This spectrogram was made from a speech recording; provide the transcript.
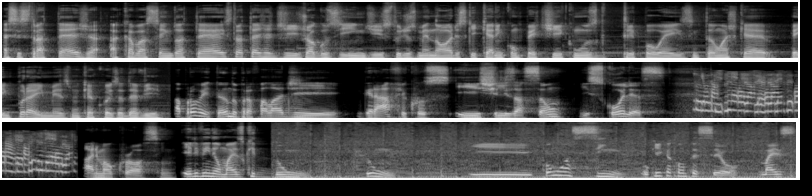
essa estratégia acaba sendo até estratégia de jogos indie, estúdios menores que querem competir com os AAAs. Então acho que é bem por aí mesmo que a coisa deve ir. Aproveitando para falar de gráficos e estilização, escolhas. Animal Crossing. Ele vendeu mais do que Doom. Doom e como assim? O que que aconteceu? Mas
